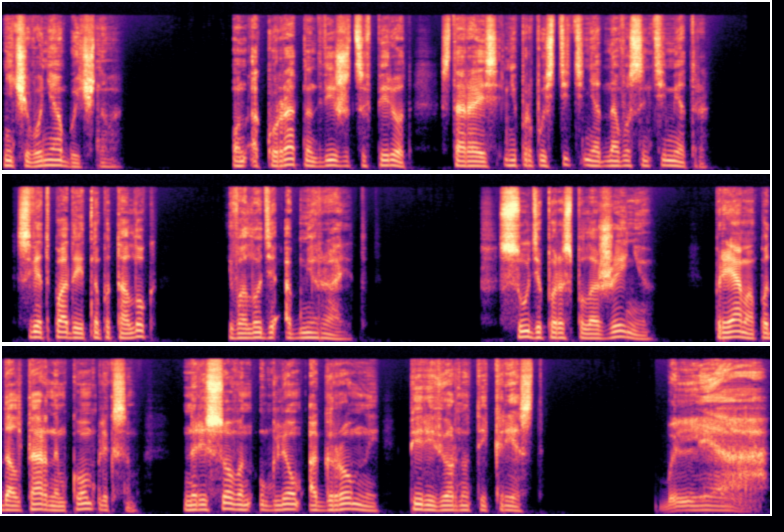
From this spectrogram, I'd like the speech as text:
Ничего необычного. Он аккуратно движется вперед, стараясь не пропустить ни одного сантиметра. Свет падает на потолок, и Володя обмирает. Судя по расположению, прямо под алтарным комплексом нарисован углем огромный перевернутый крест. «Бля!»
